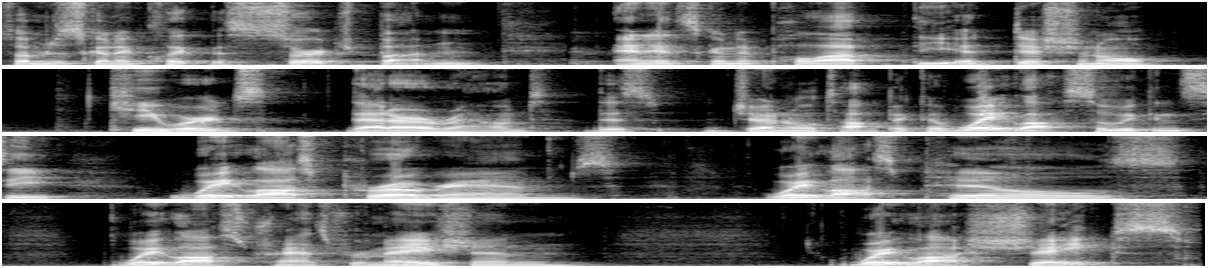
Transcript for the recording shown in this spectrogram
So I'm just going to click the search button and it's going to pull up the additional keywords that are around this general topic of weight loss. So we can see weight loss programs, weight loss pills, weight loss transformation, weight loss shakes,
